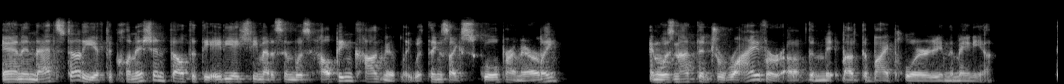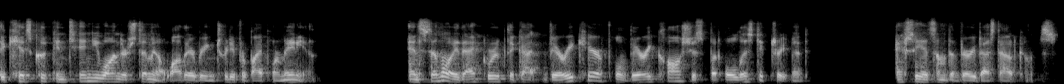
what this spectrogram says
And in that study, if the clinician felt that the ADHD medicine was helping cognitively with things like school primarily and was not the driver of the, of the bipolarity and the mania, the kids could continue on their stimulant while they were being treated for bipolar mania. And similarly, that group that got very careful, very cautious, but holistic treatment actually had some of the very best outcomes.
